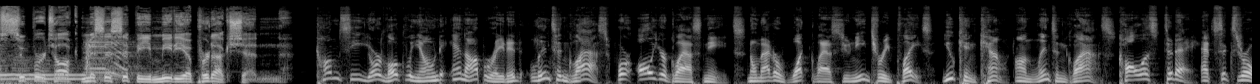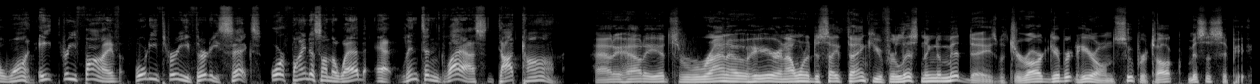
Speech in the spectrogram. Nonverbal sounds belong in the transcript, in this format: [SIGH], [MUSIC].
A SuperTalk Mississippi media production. Come see your locally owned and operated Linton Glass for all your glass needs. No matter what glass you need to replace, you can count on Linton Glass. Call us today at 601 835 4336 or find us on the web at lintonglass.com. Howdy, howdy, it's Rhino here, and I wanted to say thank you for listening to Middays with Gerard Gibert here on Super Talk, Mississippi.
